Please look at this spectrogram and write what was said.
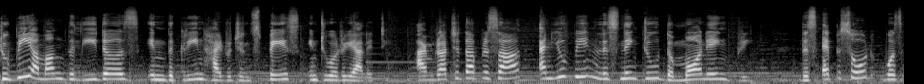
to be among the leaders in the green hydrogen space into a reality. I'm Rachita Prasad, and you've been listening to The Morning Brief. This episode was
